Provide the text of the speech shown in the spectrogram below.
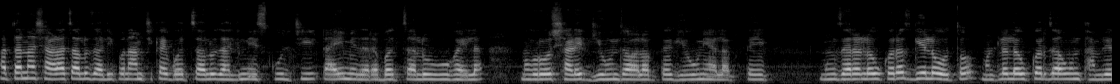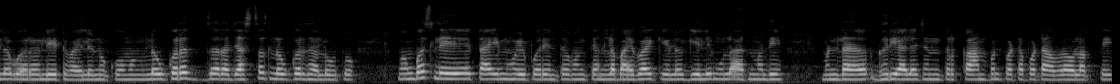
आता ना शाळा चालू झाली पण आमची काही बस चालू झाली नाही. स्कूलची टाईम आहे जरा बस चालू व्हायला. मग रोज शाळेत घेऊन जावं लागतं घेऊन यावं लागते. मग जरा लवकरच गेलो होतो. म्हटलं लवकर जाऊन थांबलेलं बरं लेट व्हायला नको. मग लवकरच जरा जास्तच लवकर झालो होतो. मग बसले टाईम होईपर्यंत मग त्यांना बाय बाय केलं. गेले मुलं आतमध्ये. म्हटलं घरी आल्याच्यानंतर काम पण पटापट आवरावं लागते.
